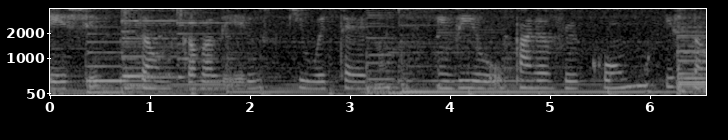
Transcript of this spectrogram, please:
Estes são os cavaleiros que o Eterno enviou para ver como estão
